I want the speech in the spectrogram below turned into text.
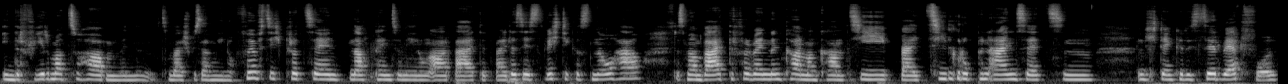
in der Firma zu haben, wenn zum Beispiel sagen wir noch 50 Prozent nach Pensionierung arbeitet, weil das ist wichtiges Know-how, das man weiterverwenden kann. Man kann sie bei Zielgruppen einsetzen und ich denke, das ist sehr wertvoll.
